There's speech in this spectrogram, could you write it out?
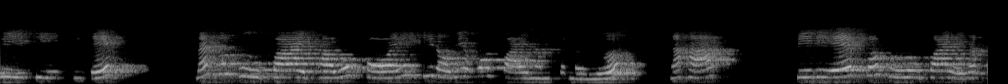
PPTX นั่นก็คือไฟล์ PowerPoint ที่เราเรียกว่าไฟล์นำเสนอนะคะ PDF ก็คือไฟล์เอกส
